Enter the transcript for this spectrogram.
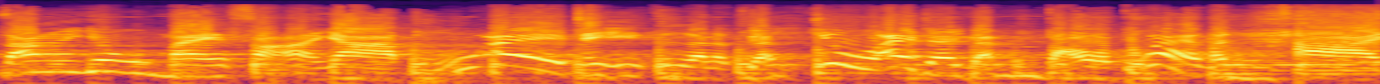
赃又卖法呀，不爱这个了，就爱这元宝，不爱文采。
